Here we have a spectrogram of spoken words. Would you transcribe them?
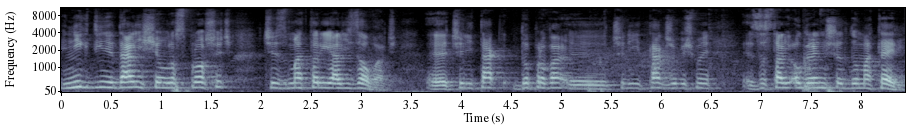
I nigdy nie dali się rozproszyć czy zmaterializować. E, czyli, tak e, czyli tak, żebyśmy zostali ograniczeni do materii,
